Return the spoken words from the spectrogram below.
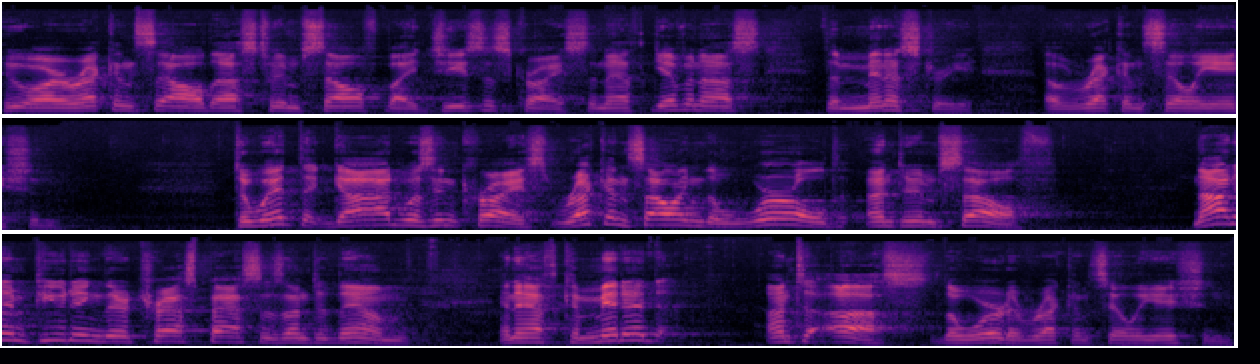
who are reconciled us to himself by Jesus Christ, and hath given us the ministry of reconciliation. To wit, that God was in Christ, reconciling the world unto himself, not imputing their trespasses unto them and hath committed unto us the word of reconciliation.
